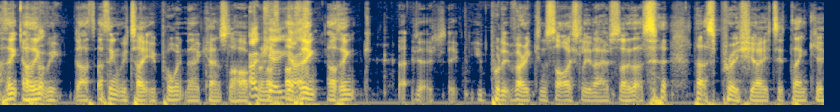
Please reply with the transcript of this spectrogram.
I think I think we I think we take your point there, Councillor Harper. Okay, I, yeah. I think I think uh, you put it very concisely now, so that's that's appreciated. Thank you.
